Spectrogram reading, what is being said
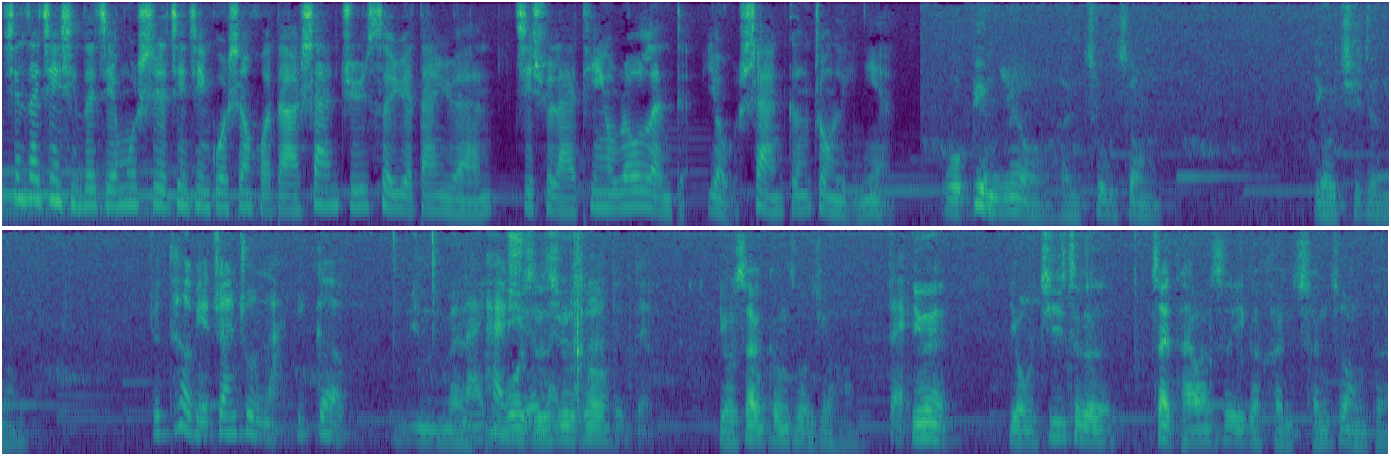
现在进行的节目是《静静过生活》的山居岁月单元，继续来听 Roland 友善耕种理念。我并没有很注重有机的农法，就特别专注哪一个？嗯，没有。我只是就是说，对不对？友善耕作就好了。对，因为有机这个在台湾是一个很沉重的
